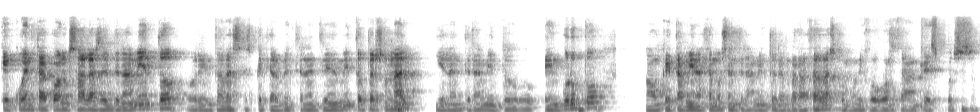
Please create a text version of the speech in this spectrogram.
que cuenta con salas de entrenamiento orientadas especialmente en el entrenamiento personal y el entrenamiento en grupo, aunque también hacemos entrenamiento en embarazadas, como dijo Gonza antes, pues,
